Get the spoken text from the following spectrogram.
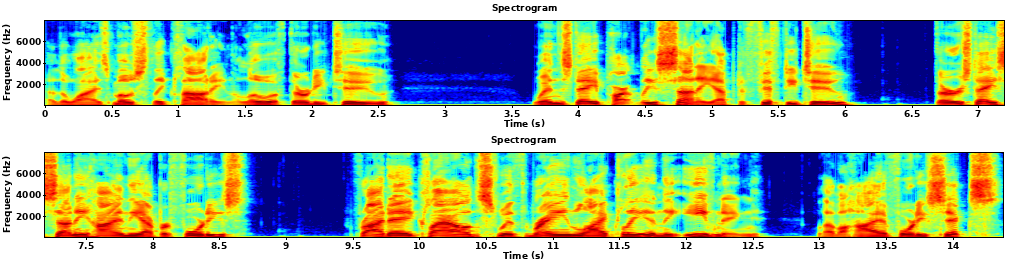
otherwise mostly cloudy a low of 32. Wednesday, partly sunny, up to 52. Thursday, sunny, high in the upper 40s. Friday, clouds with rain likely in the evening. We'll have a high of 46.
